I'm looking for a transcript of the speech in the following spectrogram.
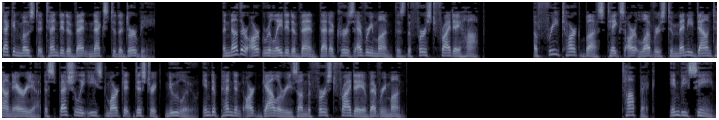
second most attended event next to the Derby. Another art-related event that occurs every month is the First Friday Hop. A free TARC bus takes art lovers to many downtown area especially East Market District, Nulu independent art galleries on the first Friday of every month. Indie scene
